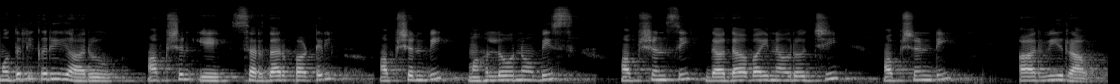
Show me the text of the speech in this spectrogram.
ಮೊದಲಿಗರು ಯಾರು? Option A, Sardar Patil. Option B, Mahalanobis. Option C Dadabhai Naoroji. Option D, R V Rao.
